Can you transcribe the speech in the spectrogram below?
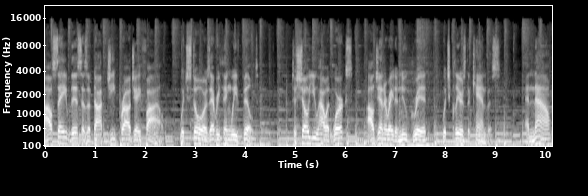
I'll save this as a .gproj file, which stores everything we've built. To show you how it works, I'll generate a new grid, which clears the canvas. And now,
